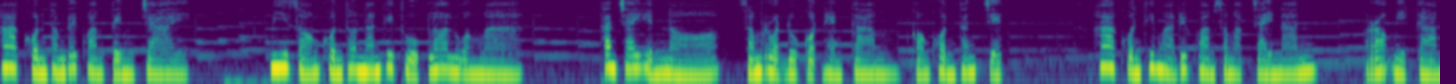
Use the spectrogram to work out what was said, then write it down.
ห้าคนทำด้วยความเต็มใจ มีสองคนเท่านั้นที่ถูกล่อลวงมา ท่านใช้เห็นหนอสำรวจดูกฎแห่งกรรมของคนทั้งเจ็ดห้าคนที่มาด้วยความสมัครใจนั้น เพราะมีกรรม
